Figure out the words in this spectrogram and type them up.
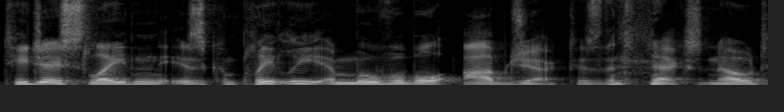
TJ Slaton is a completely immovable object, is the next note.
